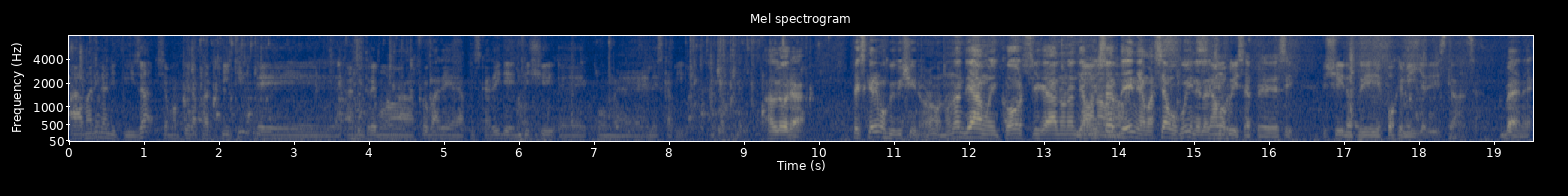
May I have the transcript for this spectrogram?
a Marina di Pisa, siamo appena partiti e andremo a provare a pescare identici eh, con eh, l'esca viva. Allora, pescheremo qui vicino, no? Non andiamo in Corsica, non andiamo no, in no, Sardegna, ma siamo qui nella Siamo qui sempre, sì, vicino, qui poche miglia di distanza. Bene,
